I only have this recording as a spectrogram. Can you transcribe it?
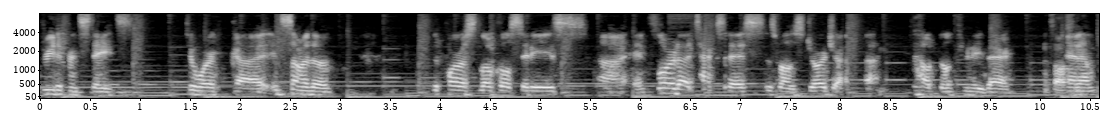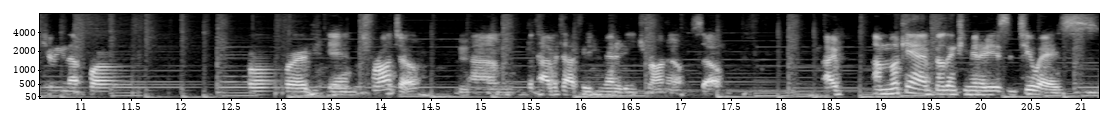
three different states to work uh, in some of the the poorest local cities uh, in Florida, Texas, as well as Georgia uh, to help build community there. That's awesome. And I'm carrying that forward in Toronto hmm. um, with Habitat for Humanity in Toronto. So I, I'm looking at building communities in two ways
